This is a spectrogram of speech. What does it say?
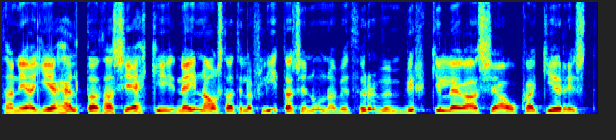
þannig að ég held að það sé ekki neina ástæð til að flýta sér núna. Við þurfum virkilega að sjá hvað gerist.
